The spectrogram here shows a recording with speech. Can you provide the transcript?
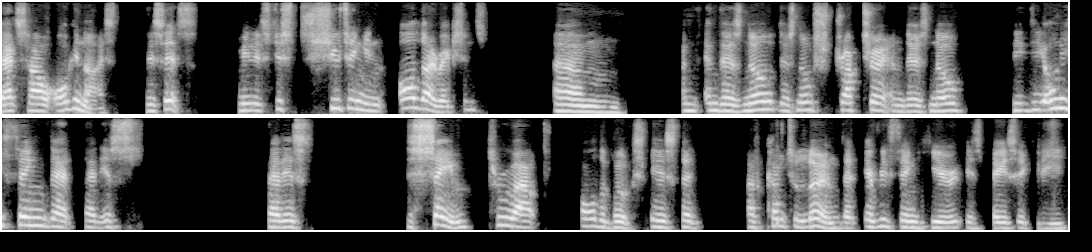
That's how organized this is. I mean, it's just shooting in all directions, um, and and there's no there's no structure and there's no the, the only thing that that is that is the same throughout all the books is that I've come to learn that everything here is basically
